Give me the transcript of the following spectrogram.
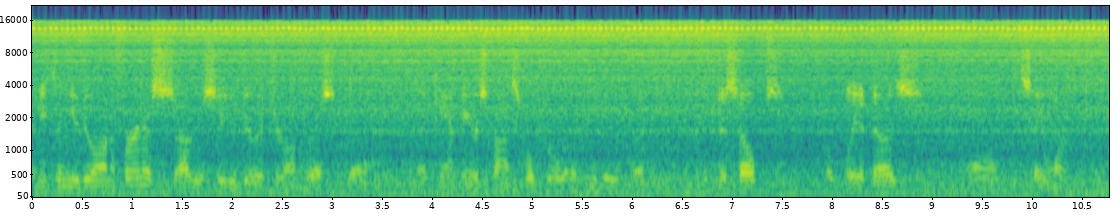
Anything you do on a furnace, obviously you do at your own risk. Uh, I can't be responsible for whatever you do, but if this helps, hopefully it does, um, stay warm.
